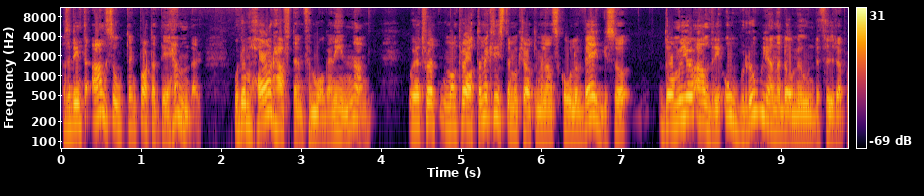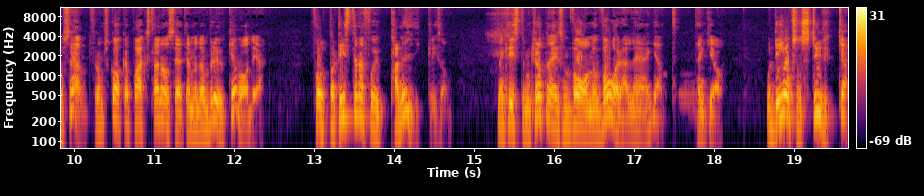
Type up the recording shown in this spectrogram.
Alltså det är inte alls otänkbart att det händer. Och de har haft den förmågan innan. Och jag tror att man pratar med kristdemokrater mellan skål och vägg så de är ju aldrig oroliga när de är under 4% för de skakar på axlarna och säger att ja, men de brukar vara det. Folkpartisterna får ju panik. Liksom. Men Kristdemokraterna är liksom vana att vara i det här läget, tänker jag. Och det är också en styrka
